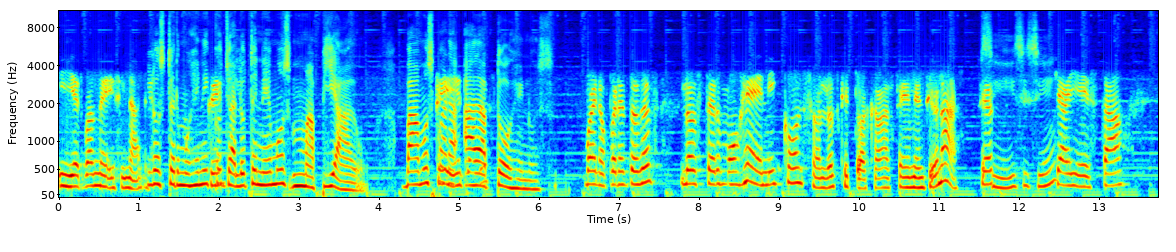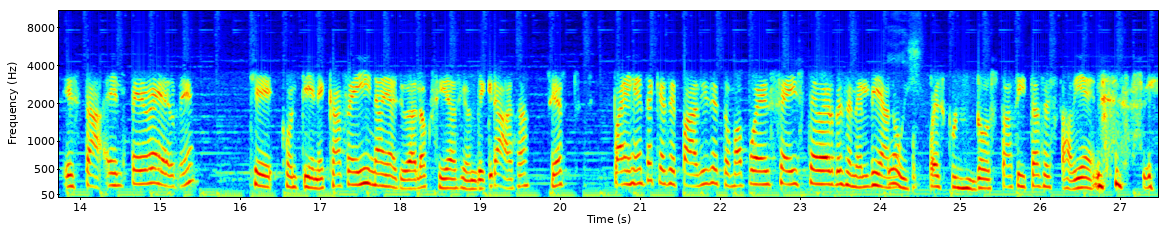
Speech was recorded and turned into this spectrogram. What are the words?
y hierbas medicinales. Los termogénicos ya lo tenemos mapeado. Vamos para adaptógenos. Bueno, pero entonces los termogénicos son los que tú acabaste de mencionar. Sí, sí, sí. Que ahí está, está el té verde, que contiene cafeína y ayuda a la oxidación de grasa, ¿cierto? Hay gente que se pasa y se toma pues seis té verdes en el día, ¿no? Pues con dos tacitas está bien, sí.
